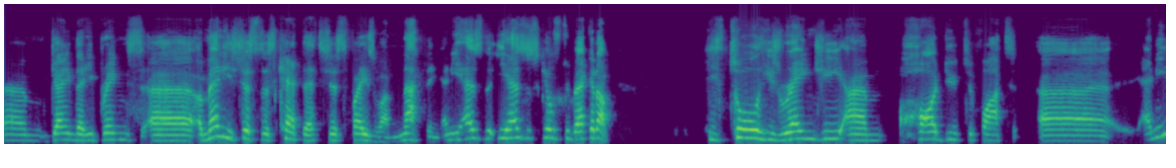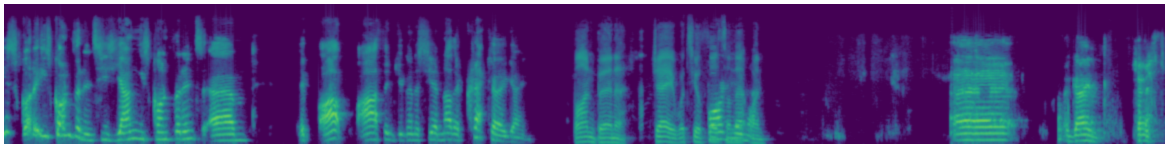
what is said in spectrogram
um, game that he brings. Uh, O'Malley's just this cat that's just phase one, nothing, and he has the he has the skills to back it up. He's tall, he's rangy, um, hard dude to fight, uh, and he's got he's confidence. He's young, he's confident. Um, if, I I think you're going to see another cracker again. barn burner. Jay, what's your thoughts on Barn that one? Uh, again, Gareth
